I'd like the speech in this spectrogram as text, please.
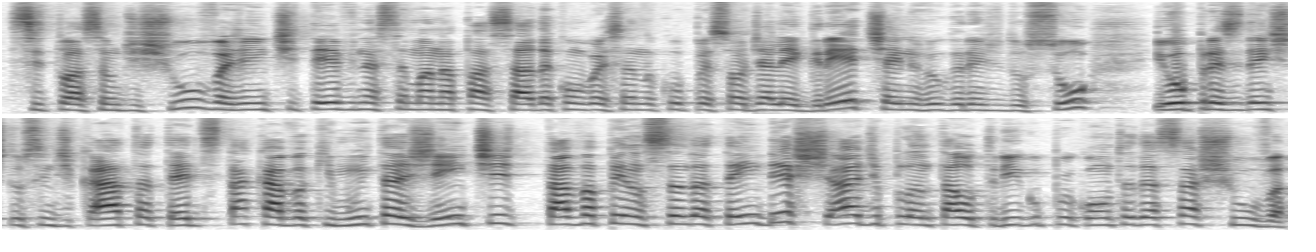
situação de chuva, a gente teve na semana passada conversando com o pessoal de Alegrete, aí no Rio Grande do Sul, e o presidente do sindicato até destacava que muita gente estava pensando até em deixar de plantar o trigo por conta dessa chuva.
